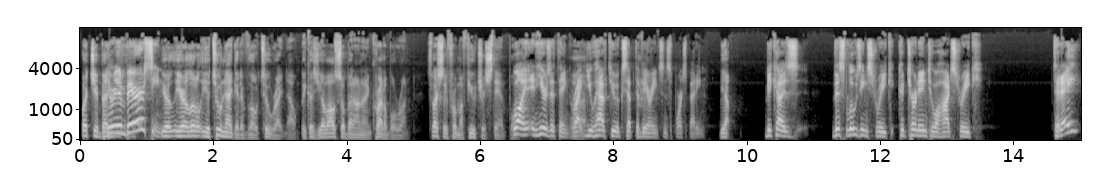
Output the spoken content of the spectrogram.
But you've been They're embarrassing. You're you're a little you're too negative though too right now because you've also been on an incredible run, especially from a future standpoint. Well, and here's the thing, right? Uh, you have to accept the variance in sports betting yep. because this losing streak could turn into a hot streak today.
